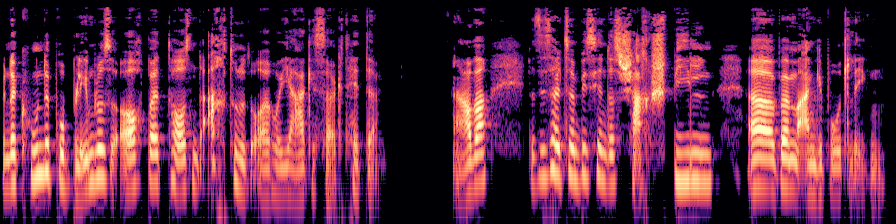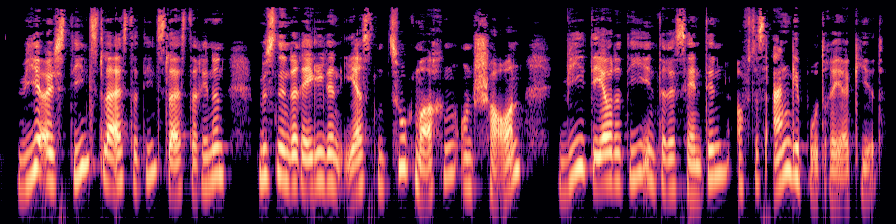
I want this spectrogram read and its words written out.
wenn der Kunde problemlos auch bei 1800 Euro Ja gesagt hätte? Aber das ist halt so ein bisschen das Schachspielen äh, beim Angebot legen. Wir als Dienstleister, Dienstleisterinnen müssen in der Regel den ersten Zug machen und schauen, wie der oder die Interessentin auf das Angebot reagiert.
